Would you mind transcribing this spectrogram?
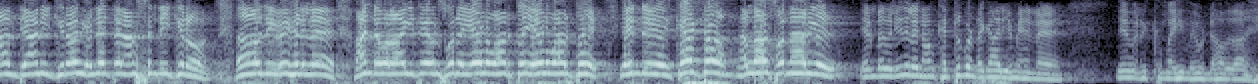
நாம் தியானிக்கிறோம் என்னத்தை நாம் சிந்திக்கிறோம்? அதாவது இவைகளில் ஆண்டவராகி தேவன் சொன்ன ஏழு வார்த்தை ஏழு வார்த்தை என்று கேட்டோம் நல்லா சொன்னார்கள் என்பதில் இதில் நாம் கற்றுக்கொண்ட காரியம் என்ன? தேவனுக்கு மகிமை உண்டாவதாக.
